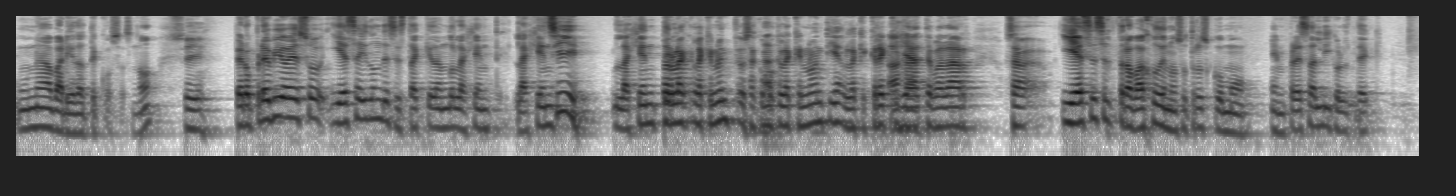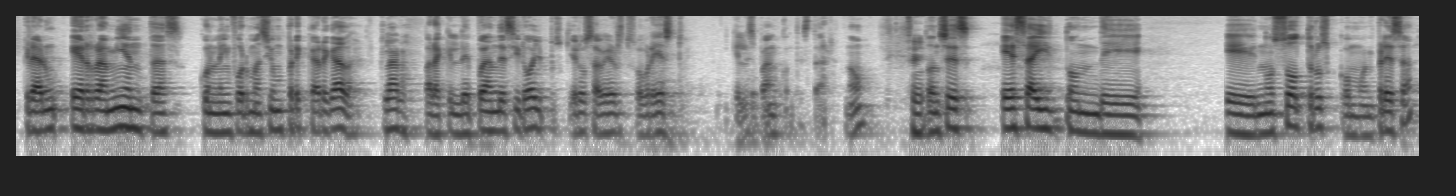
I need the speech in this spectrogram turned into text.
una variedad de cosas, ¿no? Sí. Pero previo a eso, y es ahí donde se está quedando la gente. La gente. Sí. La gente. Pero la, que no, o sea, como que la que no entiende, la que cree que ya te va a dar, o sea, y ese es el trabajo de nosotros como empresa Legal Tech, crear herramientas con la información precargada. Claro. Para que le puedan decir, oye, pues quiero saber sobre esto y que les puedan contestar, ¿no? Sí. Entonces, es ahí donde eh, nosotros como empresa,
